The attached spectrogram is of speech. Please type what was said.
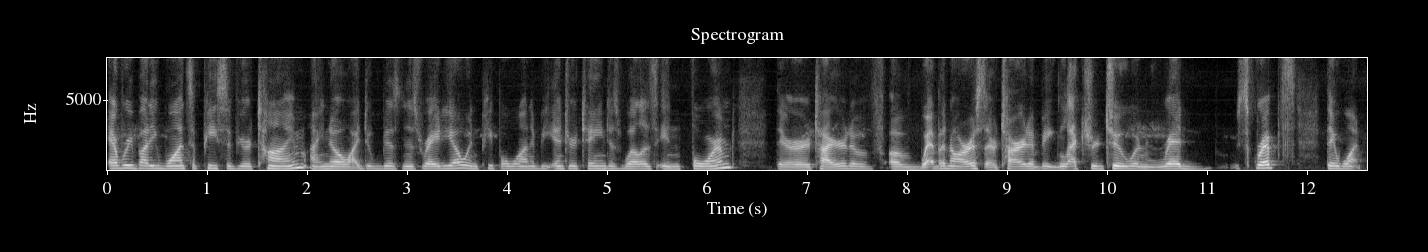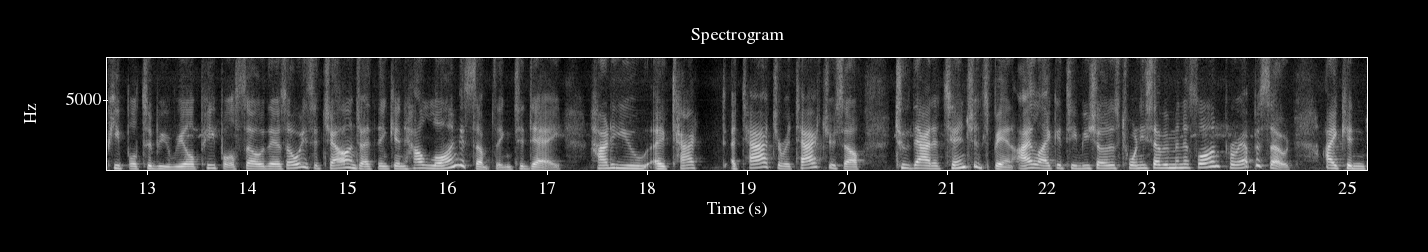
everybody wants a piece of your time. I know I do business radio and people want to be entertained as well as informed. They're tired of, of webinars, they're tired of being lectured to and read scripts. They want people to be real people. So there's always a challenge, I think, in how long is something today? How do you attack attach or attach yourself to that attention span. I like a TV show that's 27 minutes long per episode. I can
